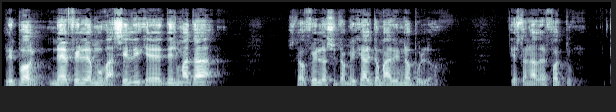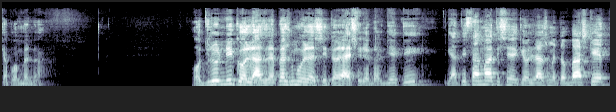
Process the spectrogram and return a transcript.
Λοιπόν, ναι, φίλε μου Βασίλη, χαιρετίσματα στο φίλο σου, τον Μιχάλη τον Μαρινόπουλο και στον αδερφό του και από μένα. Ο Ντρου Νίκολας, ρε, πες μου ρε εσύ τώρα εσύ ρε Μπεργκέτη, γιατί σταμάτησε κιόλας με το μπάσκετ,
